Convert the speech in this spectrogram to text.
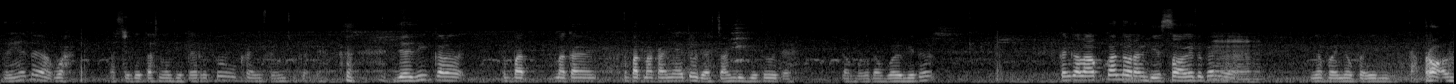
ternyata wah fasilitasnya DPR itu keren-keren juga ya jadi kalau tempat makan tempat makannya itu udah canggih gitu udah tombol-tombol gitu kan kalau aku kan orang desa gitu kan ya, Nah, nyobain nyobain katrok.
